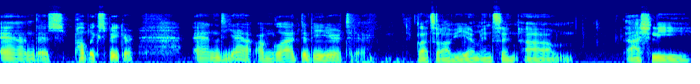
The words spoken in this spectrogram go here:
and a public speaker. And yeah, I'm glad to be here today. Glad to have you here, Minson. Um, actually,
